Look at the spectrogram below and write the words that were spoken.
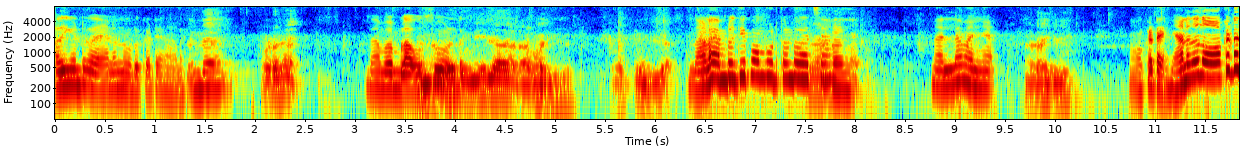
അതിങ്ങോട്ട് ഞാനൊന്ന് കൊടുക്കട്ടെ നാളെ. പിന്നെ ഉടനെ ഇതാകുമ്പോൾ ബ്ലൗസും ഉണ്ട്. നാളെ അമ്പലത്തിൽ പോകുമ്പോൾ കൊടുത്തോണ്ട് വാച്ച നല്ല മഞ്ഞ. നോക്കട്ടെ ഞാനൊന്ന് നോക്കട്ടെ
